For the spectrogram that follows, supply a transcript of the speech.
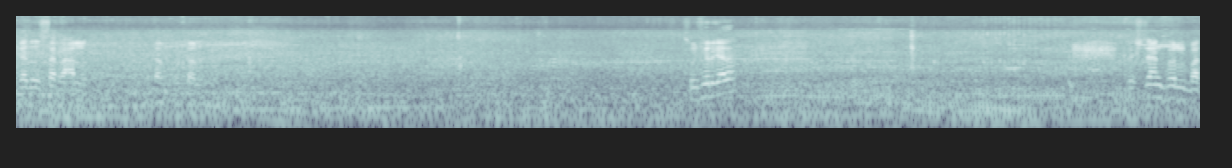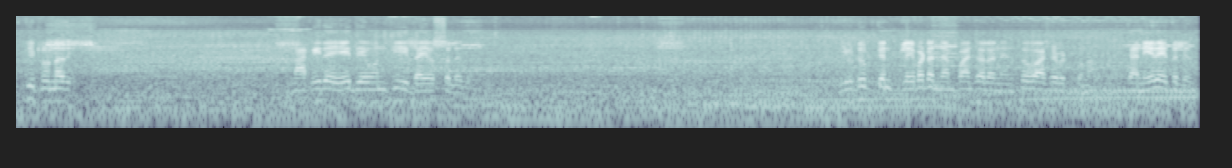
ఇంకా చూస్తారు రాళ్ళు. మొత్తం గుట్టలు. చూసారు కదా? కృష్ణాంకుల్ బతికిట్లు ఉన్నది నాకు ఇదే ఏ దేవునికి దయ వస్తలేదు. యూట్యూబ్ కానీ ప్లే బటన్ చంపాంచాలని ఎంతో ఆశ పెట్టుకున్నా కానీ ఏదైతే లేదు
